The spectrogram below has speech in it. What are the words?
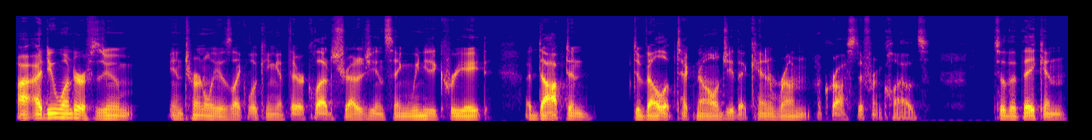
I, I do wonder if Zoom internally is like looking at their cloud strategy and saying we need to create, adopt, and develop technology that can run across different clouds so that they can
